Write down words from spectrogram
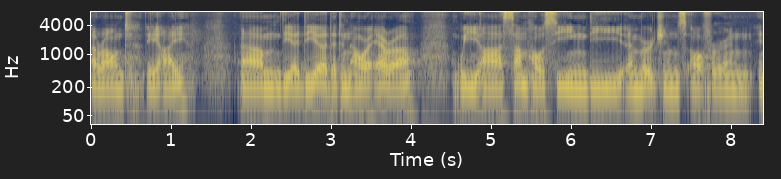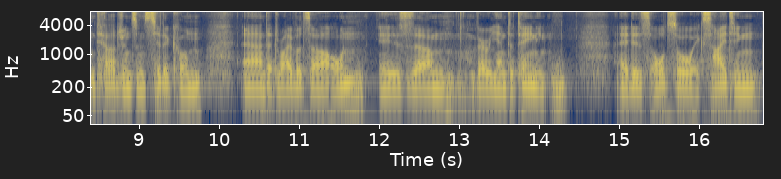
around AI um, the idea that in our era we are somehow seeing the emergence of an intelligence in silicon uh, that rivals our own is um, very entertaining. It is also exciting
